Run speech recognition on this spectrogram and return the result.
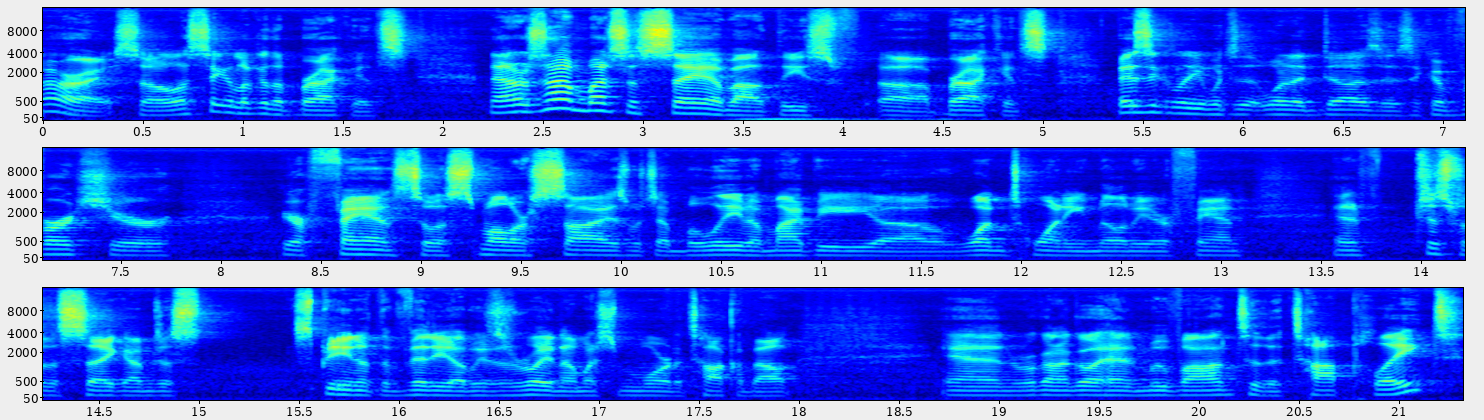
Alright, so let's take a look at the brackets. Now, there's not much to say about these uh, brackets. Basically, what it, what it does is it converts your your fans to a smaller size, which I believe it might be a 120 millimeter fan. And just for the sake, I'm just speeding up the video because there's really not much more to talk about. And we're going to go ahead and move on to the top plate.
